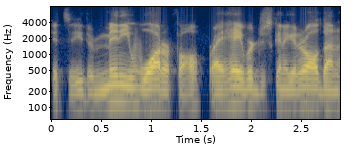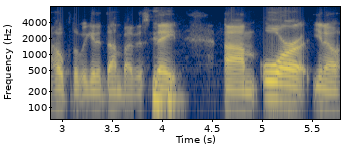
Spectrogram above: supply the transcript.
it's either mini waterfall right? Hey we're just going to get it all done hope that we get it done by this date. Um, or you know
